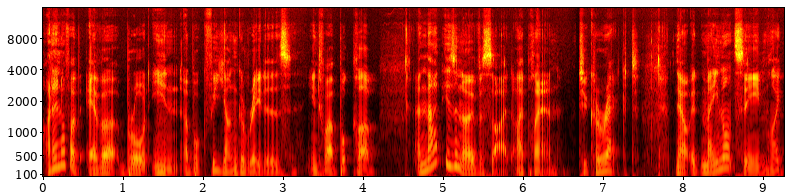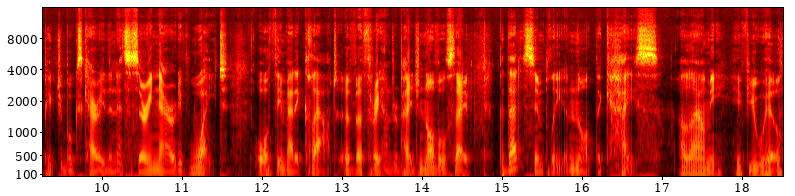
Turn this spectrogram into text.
I don't know if I've ever brought in a book for younger readers into our book club. And that is an oversight I plan to correct. Now, it may not seem like picture books carry the necessary narrative weight or thematic clout of a 300 page novel, say, but that is simply not the case. Allow me, if you will.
